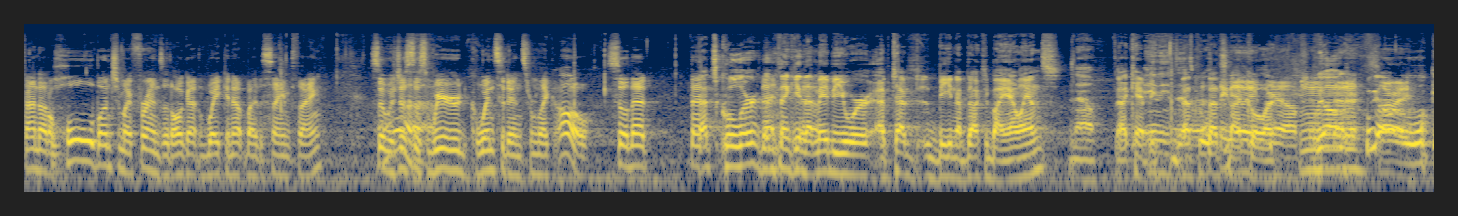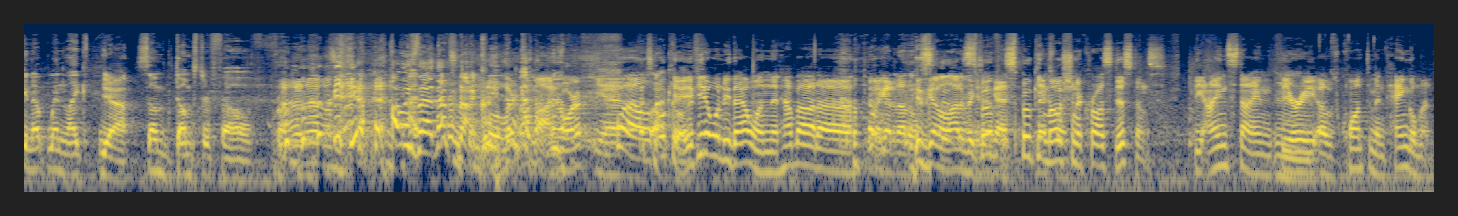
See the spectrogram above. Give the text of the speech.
Found out a whole bunch of my friends had all gotten waken up by the same thing. So it was just this weird coincidence from like, oh, so that. That That's cooler than that- thinking that maybe you were abduct- being abducted by aliens. no. That can't be. Aliens That's, cool. that's not that- cooler. Yeah, mm. We all, better. we all Sorry. were woken up when like Yeah. some dumpster fell. I don't know. How is that? That's not cooler. Come on, Bort. Yeah. Well, okay, cool. if you don't want to do that one, then how about uh, I got another one. He's got a lot of Okay, examples. spooky next one. motion across distance? The Einstein mm. theory of quantum entanglement,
